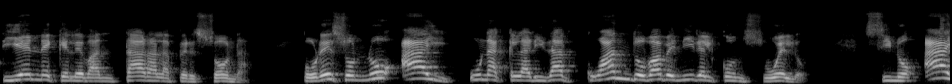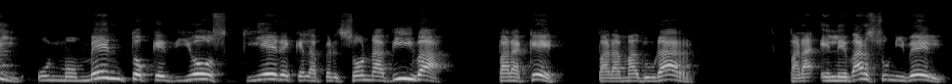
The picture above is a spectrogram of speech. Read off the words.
tiene que levantar a la persona. Por eso no hay una claridad cuándo va a venir el consuelo, sino hay un momento que Dios quiere que la persona viva. ¿Para qué? Para madurar, para elevar su nivel,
